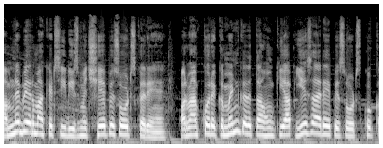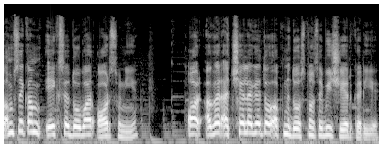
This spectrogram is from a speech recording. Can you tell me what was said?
हमने बेयर मार्केट सीरीज़ में छह एपिसोड्स करे हैं और मैं आपको रिकमेंड करता हूँ कि आप ये सारे एपिसोड्स को कम से कम एक से दो बार और सुनिए और अगर अच्छे लगे तो अपने दोस्तों से भी शेयर करिए।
